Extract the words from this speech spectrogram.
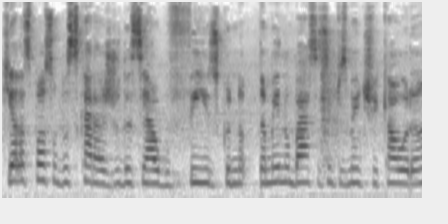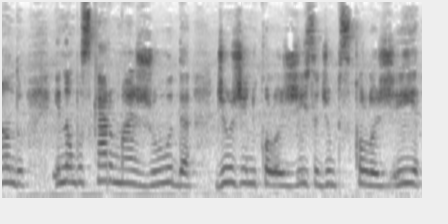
que elas possam buscar ajuda se é algo físico. Também não basta simplesmente ficar orando e não buscar uma ajuda de um ginecologista, de um psicologia,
